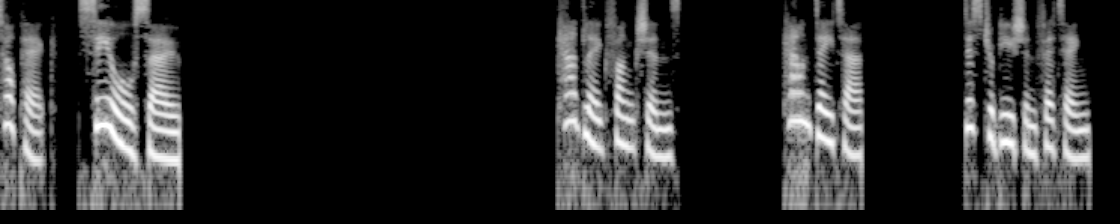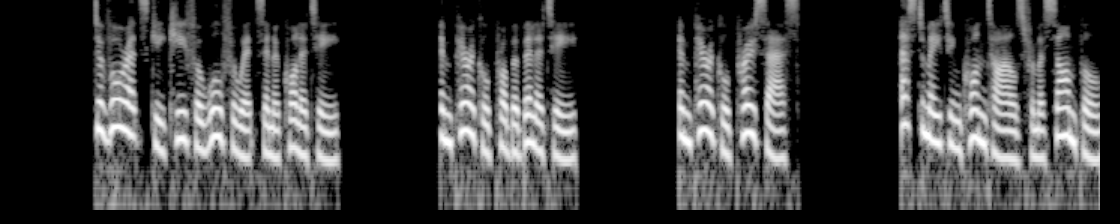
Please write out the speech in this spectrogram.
Topic. See also. Càdlàg functions. Count data. Distribution fitting. Dvoretzky-Kiefer-Wolfowitz inequality. Empirical probability. Empirical process. Estimating quantiles from a sample.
